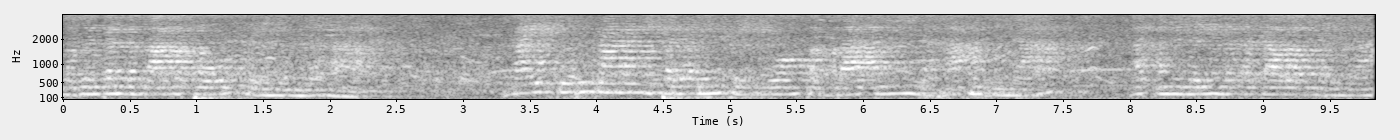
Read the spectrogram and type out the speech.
Magandang umaga po sa inyong lahat. Nais ko po sanang iparating sa inyo ang pagbati ng aking ina at rin matatawag na ina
